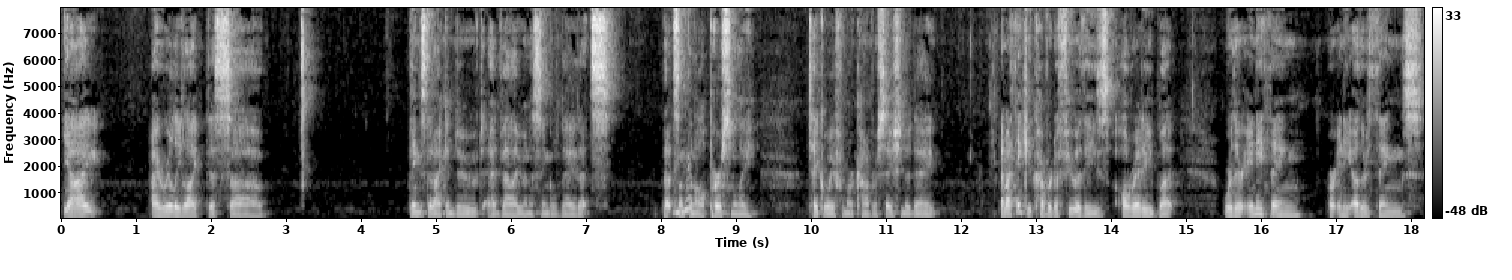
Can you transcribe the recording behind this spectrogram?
Yeah, I, I really like this, uh, things that I can do to add value in a single day. That's that's mm-hmm. something I'll personally take away from our conversation today. And I think you covered a few of these already, but were there anything or any other things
